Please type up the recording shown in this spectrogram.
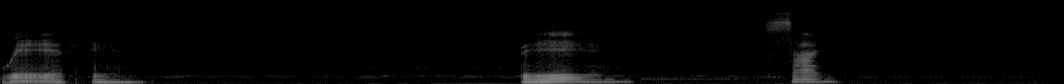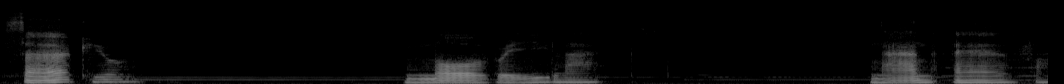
within, being safe, secure, more relaxed than ever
